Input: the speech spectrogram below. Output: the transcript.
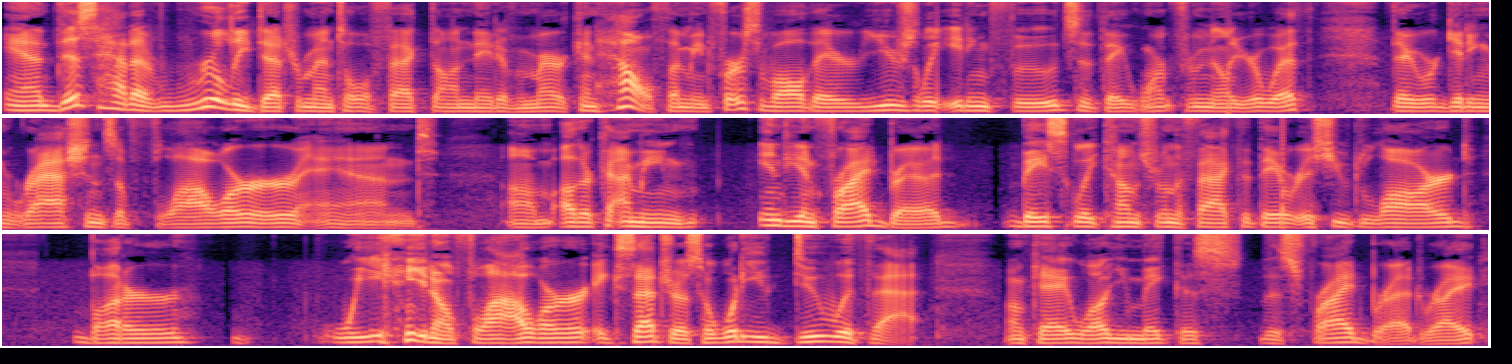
And this had a really detrimental effect on Native American health. I mean, first of all, they're usually eating foods that they weren't familiar with. They were getting rations of flour and um, other. I mean, Indian fried bread basically comes from the fact that they were issued lard, butter, wheat, you know, flour, etc. So, what do you do with that? Okay, well, you make this this fried bread, right?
